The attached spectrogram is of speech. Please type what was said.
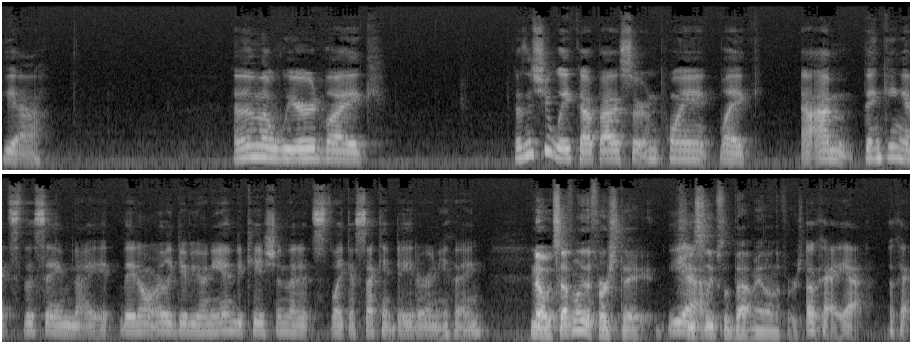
Yeah. And then the weird like doesn't she wake up at a certain point like I'm thinking it's the same night. They don't really give you any indication that it's like a second date or anything. No, it's definitely the first date. Yeah. She sleeps with Batman on the first date. Okay, yeah. Okay.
